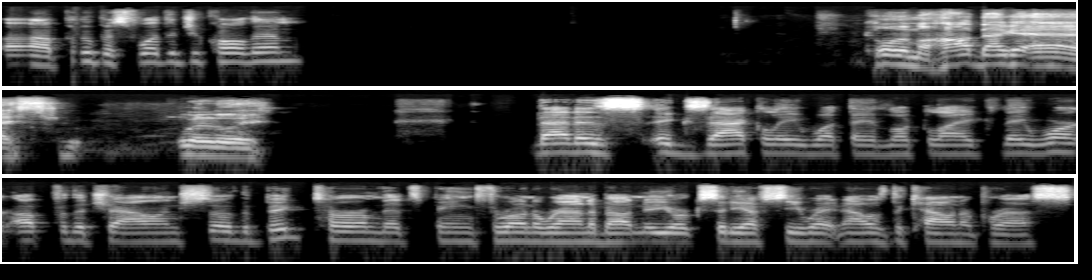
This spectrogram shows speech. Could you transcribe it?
uh, Poopus, what did you call them? Call them a hot bag of ass, literally. That is exactly what they look like. They weren't up for the challenge. So the big term that's being thrown around about New York City FC right now is the counter press.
